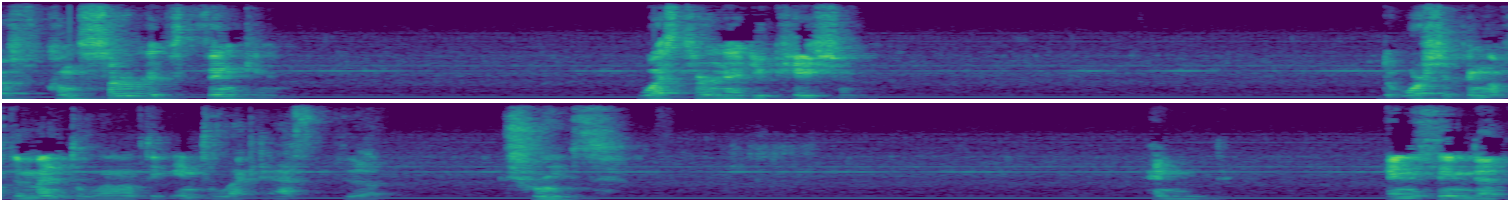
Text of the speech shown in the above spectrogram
of conservative thinking, Western education, the worshipping of the mental and of the intellect as the truth, and anything that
